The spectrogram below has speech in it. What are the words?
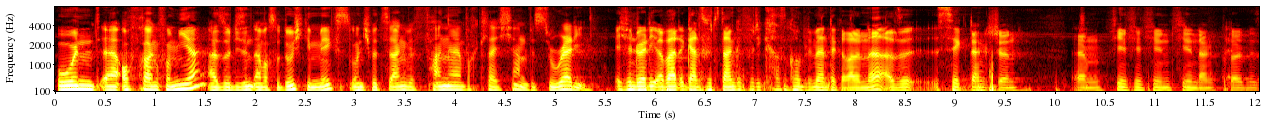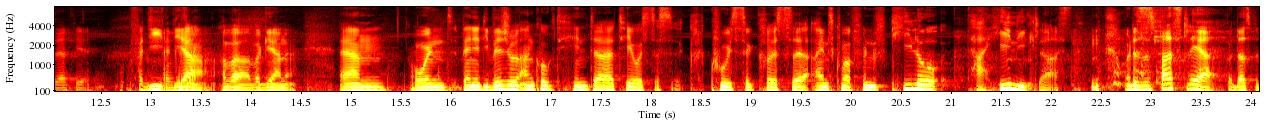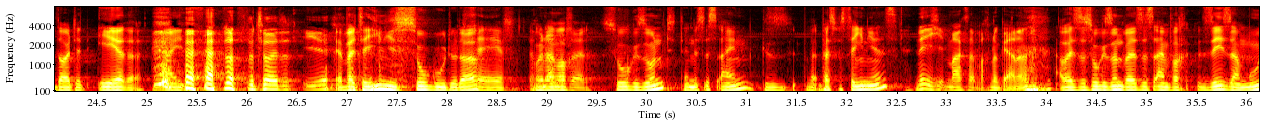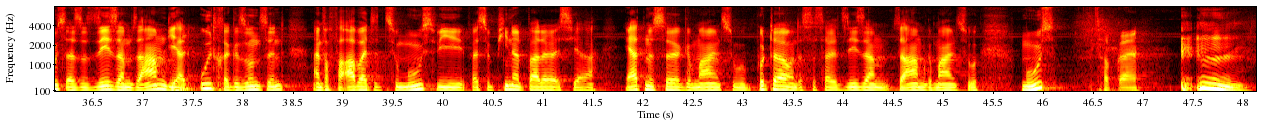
Und äh, auch Fragen von mir, also die sind einfach so durchgemixt und ich würde sagen, wir fangen einfach gleich an. Bist du ready? Ich bin ready, aber ganz kurz danke für die krassen Komplimente gerade, ne? Also sick, Dankeschön. Ähm, vielen, vielen, vielen, vielen Dank. Bedeutet mir sehr viel. Verdient, Danke ja, aber, aber gerne. Ähm, und wenn ihr die Visual anguckt, hinter Theo ist das coolste, größte 1,5 Kilo Tahini-Glas. Und es ist fast leer. Und das bedeutet Ehre. Nice. das bedeutet ihr. ja, weil Tahini ist so gut, oder? Safe. Und einfach 100%. so gesund, denn es ist ein, weißt du, was Tahini ist? Nee, ich mag es einfach nur gerne. Aber es ist so gesund, weil es ist einfach Sesammus, also Sesamsamen, die halt ultra gesund sind, einfach verarbeitet zu Mousse, wie, weißt du, Peanut Butter ist ja Erdnüsse gemahlen zu Butter und das ist halt Sesamsamen gemahlen zu Mousse. Top geil.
